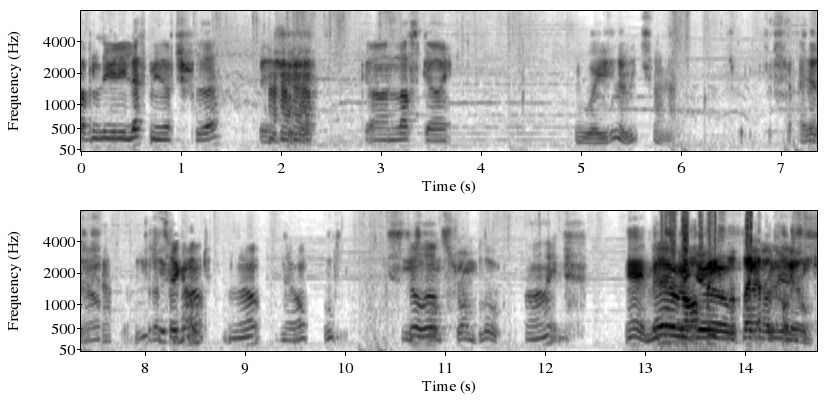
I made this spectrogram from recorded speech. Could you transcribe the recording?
haven't really left me much for there. Finish. Go on, last guy. Ooh, he's gonna reach on that. I don't a know. shot. Did Did I take take him him out? out? No, no. Ooh. He's Still one up. strong bloke. Right. Yeah, it makes There we Scarface go. look like a pussy.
